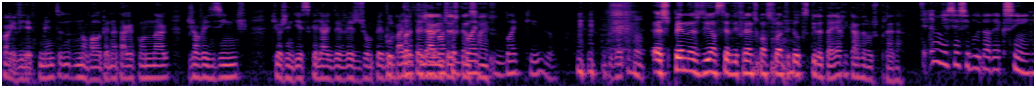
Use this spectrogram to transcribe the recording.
Agora, evidentemente, não vale a pena estar a condenar jovenzinhos que hoje em dia, se calhar, em vez de João Pedro Paes, até já gosta de Black, Black as penas deviam ser diferentes consoante aquilo que se pirateia, Ricardo Araújo Pereira? A minha sensibilidade é que sim.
